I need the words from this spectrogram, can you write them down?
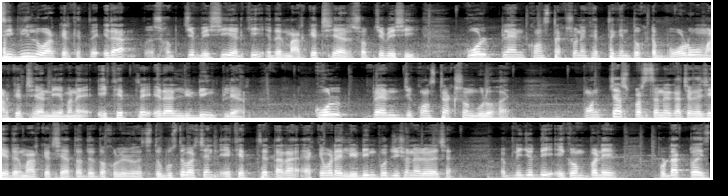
সিভিল ওয়ার্কের ক্ষেত্রে, এরা সবচেয়ে বেশি আর কি এদের মার্কেট শেয়ার সবচেয়ে বেশি। কোল্ড প্ল্যান্ট কনস্ট্রাকশনের ক্ষেত্রে কিন্তু একটা বড় মার্কেট শেয়ার নিয়ে মানে এক্ষেত্রে এরা লিডিং প্লেয়ার কোল প্ল্যান্ট যে কনস্ট্রাকশনগুলো হয়, পঞ্চাশ পার্সেন্টের কাছাকাছি এদের মার্কেট শেয়ার তাদের দখলে রয়েছে। তো বুঝতে পারছেন, এক্ষেত্রে তারা একেবারে লিডিং পজিশনে রয়েছে। আপনি যদি এই কোম্পানির প্রোডাক্ট ওয়াইজ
